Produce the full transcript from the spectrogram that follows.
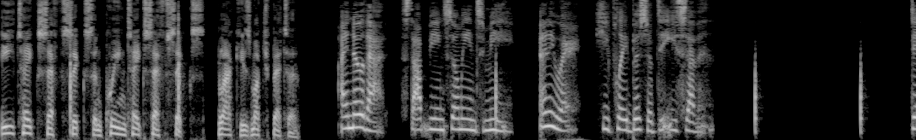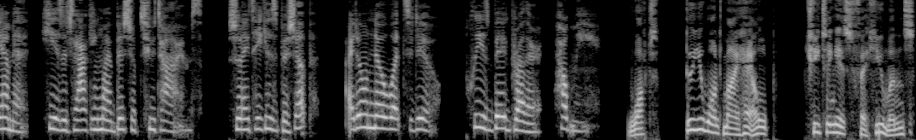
e takes f6 and queen takes f6, black is much better. I know that, stop being so mean to me. Anyway, he played bishop to e7. Damn it, he is attacking my bishop two times. Should I take his bishop? I don't know what to do. Please big brother, help me. What? Do you want my help? Cheating is for humans,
